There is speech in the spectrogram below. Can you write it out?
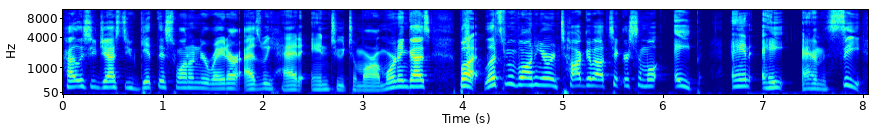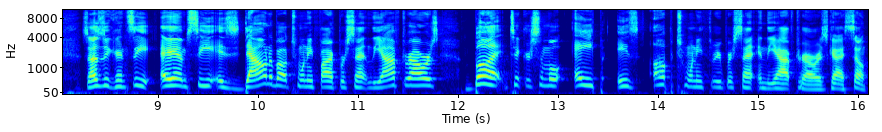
Highly suggest you get this one on your radar as we head into tomorrow morning, guys. But let's move on here and talk about ticker symbol APE and AMC. So as you can see, AMC is down about 25% in the after hours, but ticker symbol APE is up 23% in the after hours, guys. So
